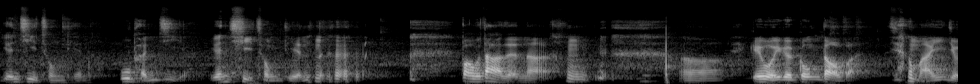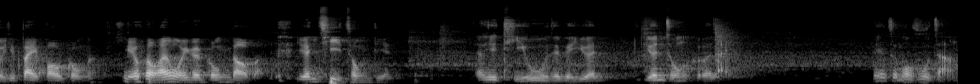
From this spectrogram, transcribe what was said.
冤气冲天，乌盆记啊，冤气冲天，包大人呐，啊，给我一个公道吧，像马英九去拜包公啊，给我还我一个公道吧，冤气冲天，要去体悟这个冤，冤从何来？没有这么复杂嘛，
